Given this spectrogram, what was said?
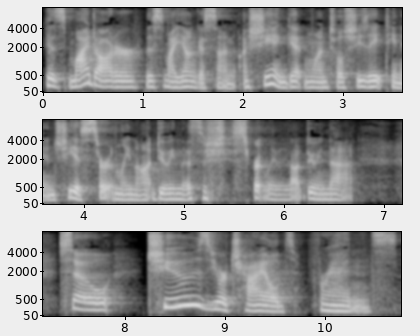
because my daughter this is my youngest son uh, she ain't getting one until she's 18 and she is certainly not doing this and she's certainly not doing that. So choose your child's friends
